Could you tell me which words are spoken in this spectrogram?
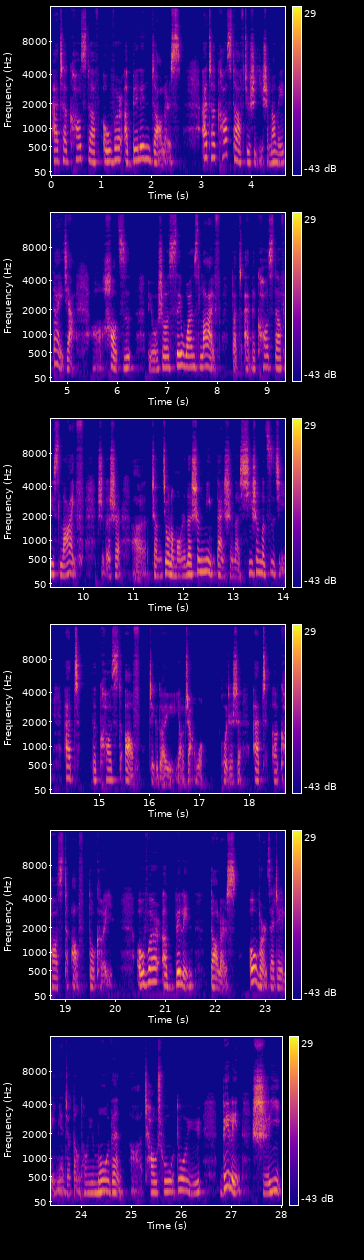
At a cost of over a billion dollars。At a cost of 就是以什么为代价啊，耗资。比如说 save one's life，but at the cost of his life，指的是呃拯救了某人的生命，但是呢牺牲了自己。At the cost of 这个短语要掌握，或者是 at a cost of 都可以。Over a billion dollars。 Over 在这里面就等同于 more than 啊，超出多于 billion 十亿。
